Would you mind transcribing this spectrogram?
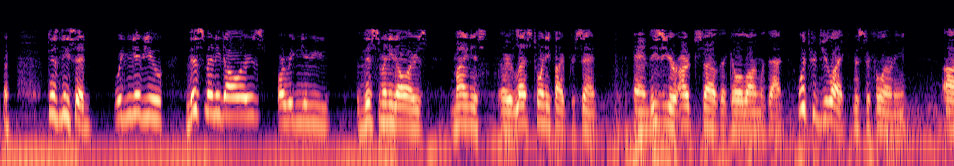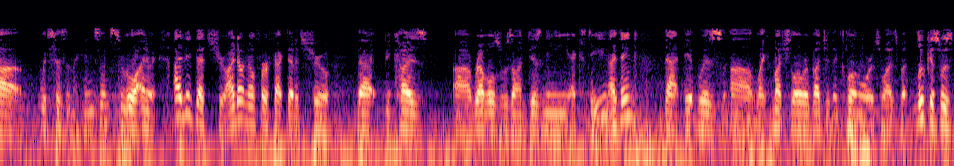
Disney said, "We can give you this many dollars, or we can give you this many dollars minus or less 25 percent, and these are your art styles that go along with that. Which would you like, Mr. Filoni?" Uh, which doesn't make any sense. Well, anyway, I think that's true. I don't know for a fact that it's true that because uh, Rebels was on Disney XD, I think that it was uh, like much lower budget than Clone Wars was. But Lucas was,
